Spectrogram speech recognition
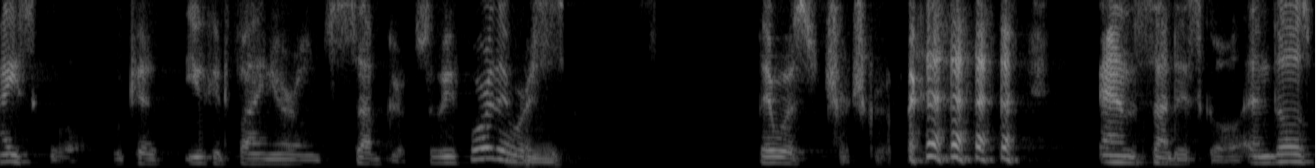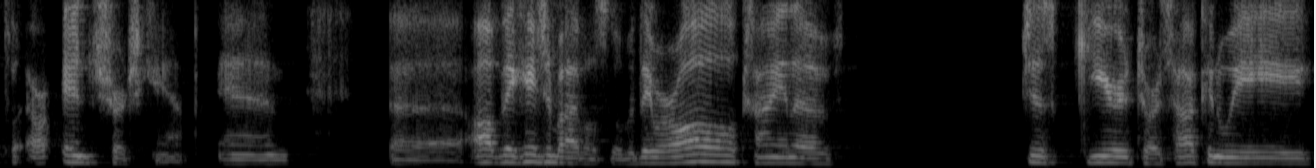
high school because you could find your own subgroups. So before there were Mhm. There was church group. and Sunday school, and those are in church camp and uh, all vacation Bible school, but they were all kind of just geared towards how can we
